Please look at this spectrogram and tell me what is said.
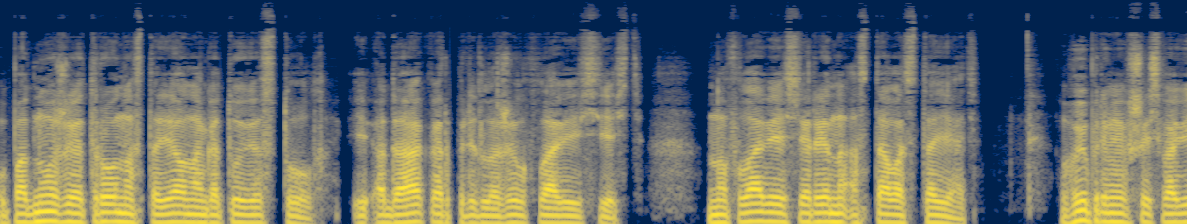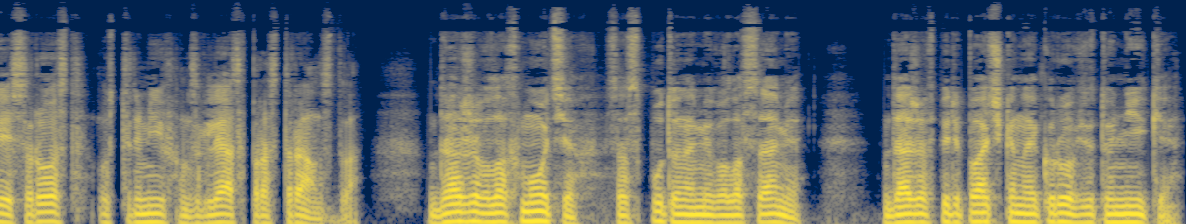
У подножия трона стоял на готове стул, и Адакар предложил Флавии сесть, но Флавия Сирена осталась стоять, выпрямившись во весь рост, устремив взгляд в пространство. Даже в лохмотьях, со спутанными волосами, Даже в перепачканной кровью тунике,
